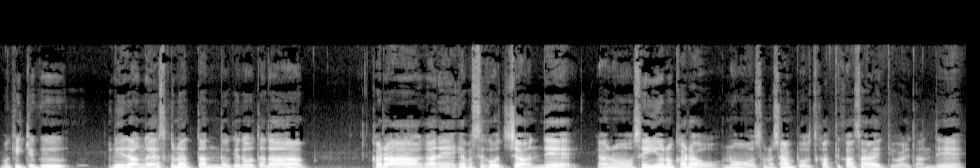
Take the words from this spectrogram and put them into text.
まあ結局、値段が安くなったんだけど、ただ、カラーがね、やっぱすぐ落ちちゃうんで、あの、専用のカラーを、の、そのシャンプーを使ってくださいって言われたんで、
